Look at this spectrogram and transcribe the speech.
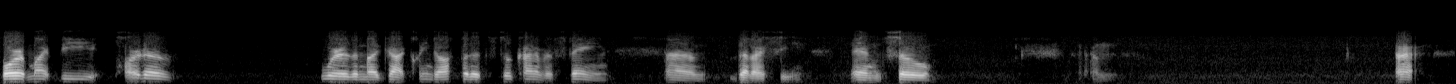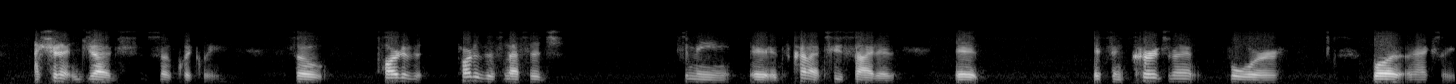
or it might be part of where the mud got cleaned off, but it's still kind of a stain um, that I see, and so. Um, I, I shouldn't judge so quickly. So part of part of this message to me it's kind of two sided. It it's encouragement for well actually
